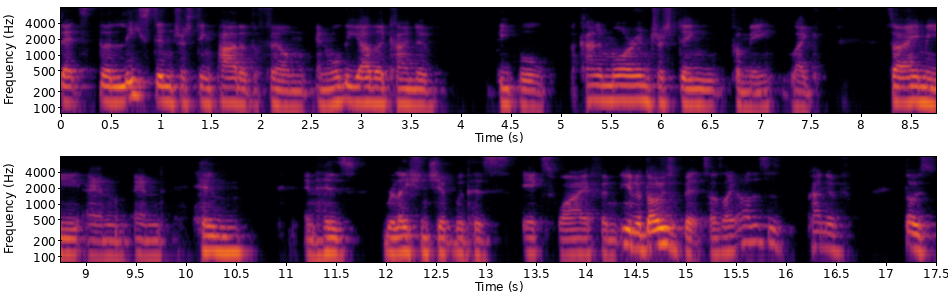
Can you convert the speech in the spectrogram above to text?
that's the least interesting part of the film, and all the other kind of people kind of more interesting for me. Like so Amy and and him and his relationship with his ex-wife and you know those bits i was like oh this is kind of those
